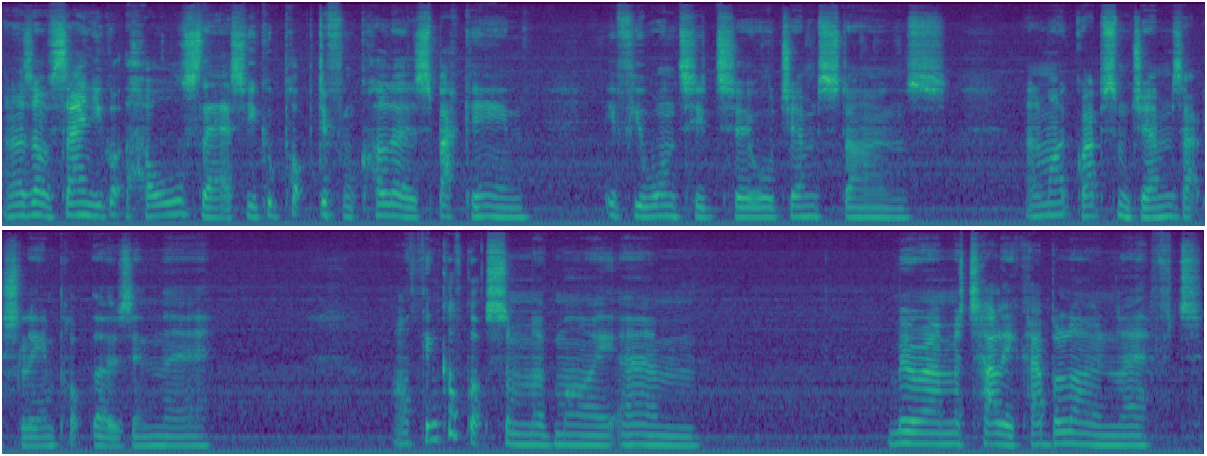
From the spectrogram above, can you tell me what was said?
And as I was saying, you've got holes there. So you could pop different colours back in if you wanted to. Or gemstones. And I might grab some gems actually and pop those in there. I think I've got some of my um, mirror metallic abalone left.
